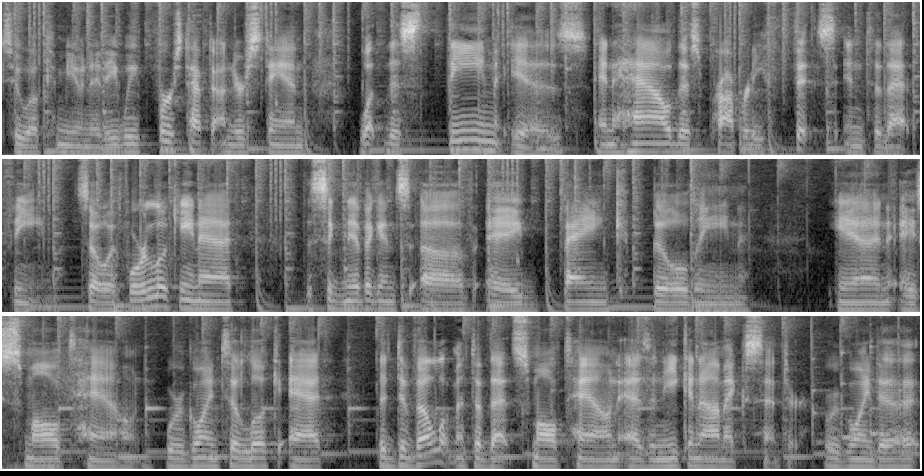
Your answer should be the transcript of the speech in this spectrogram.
to a community, we first have to understand what this theme is and how this property fits into that theme. So if we're looking at the significance of a bank building in a small town, we're going to look at the development of that small town as an economic center. We're going to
